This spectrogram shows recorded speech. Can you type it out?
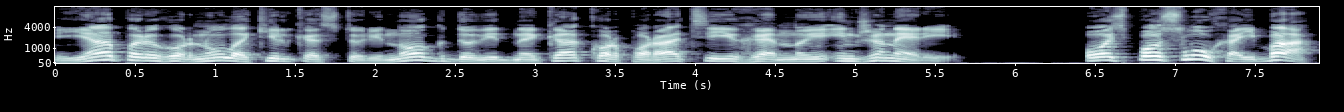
Я перегорнула кілька сторінок довідника корпорації генної інженерії. Ось послухай, ба,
